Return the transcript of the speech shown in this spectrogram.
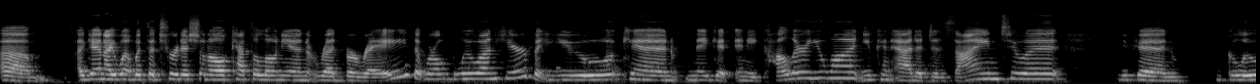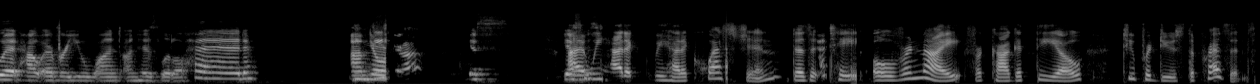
Um, again, I went with the traditional Catalonian red beret that we'll glue on here, but you can make it any color you want. You can add a design to it. You can glue it however you want on his little head. Um, are- yes. Yes, I, we had a we had a question. Does it take overnight for Caga Tio to produce the presents?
